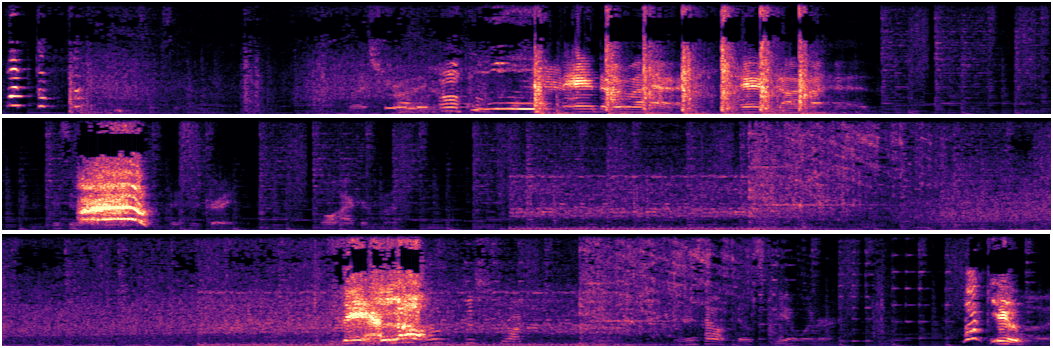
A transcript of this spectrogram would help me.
What the fuck? Nice try. Oh, And I'm ahead. And I'm ahead. This is Ah! this is great. All hackers, man. Say hello! this how it feels to be a winner? Fuck you! Love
